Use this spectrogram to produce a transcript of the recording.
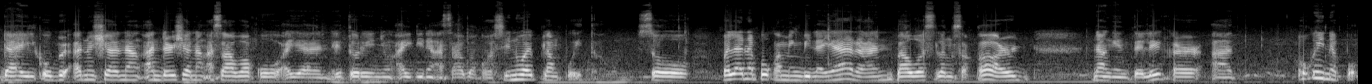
Dahil cover, ano siya ng, under siya ng asawa ko. Ayan, ito rin yung ID ng asawa ko. Sinwipe lang po ito. So, wala na po kaming binayaran. Bawas lang sa card ng IntelliCare at okay na po.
